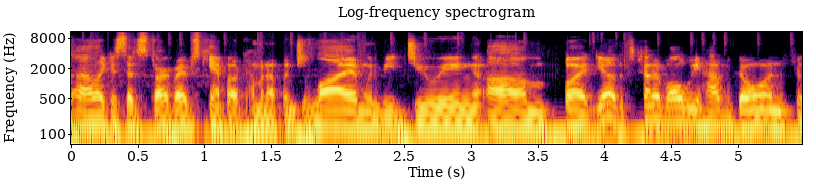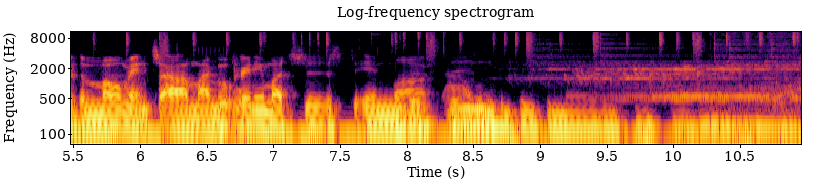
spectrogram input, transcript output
Uh, like I said, Star Vibes Camp Out coming up in July. I'm going to be doing. Um, but yeah, that's kind of all we have going for the moment. Um, I'm pretty much just in this album completion mode. and stuff like that.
